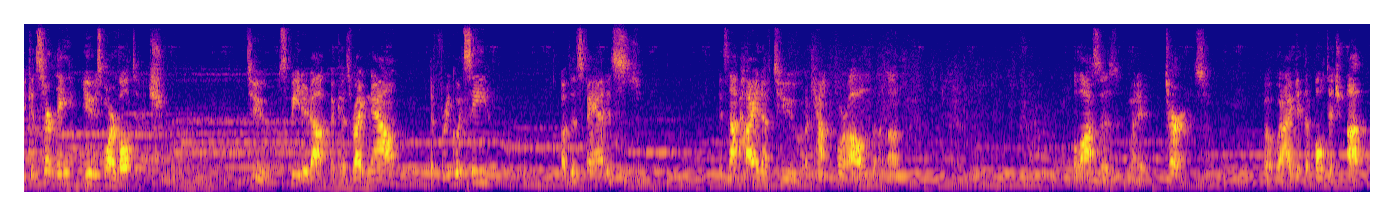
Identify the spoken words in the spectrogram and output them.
You can certainly use more voltage to speed it up because right now the frequency of this fan is it's not high enough to account for all the uh, losses when it turns. But when I get the voltage up,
